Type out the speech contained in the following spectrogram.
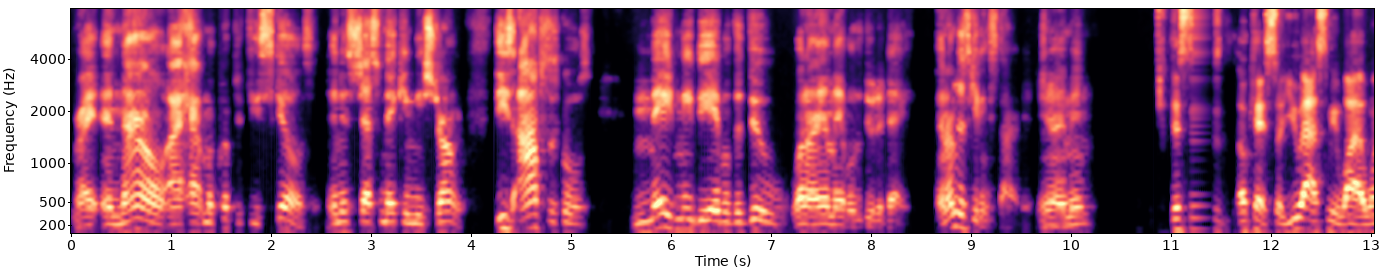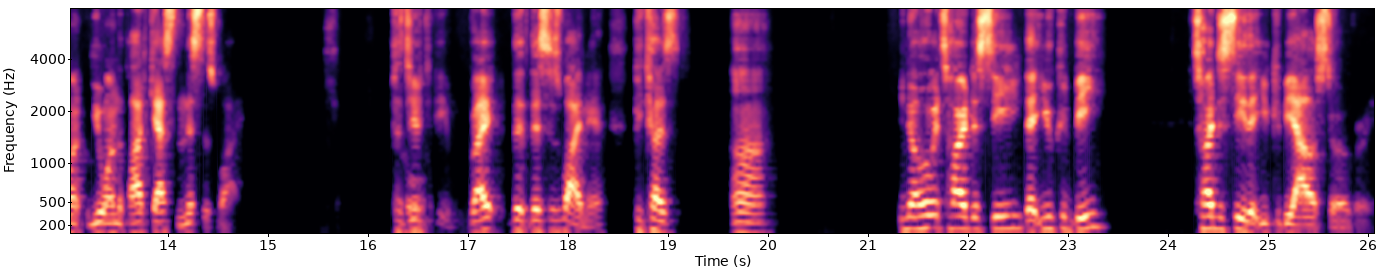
Right. And now I have I'm equipped with these skills and it's just making me stronger. These obstacles made me be able to do what I am able to do today. And I'm just getting started. You know what I mean? This is okay. So you asked me why I want you on the podcast, and this is why. Because cool. you right, this is why, man. Because uh you know who it's hard to see that you could be? it's hard to see that you could be Alistair Overeem.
